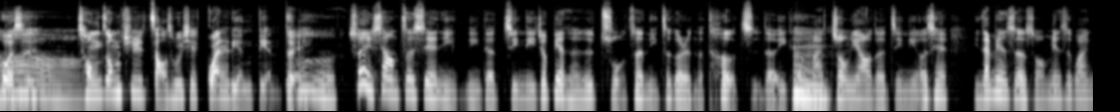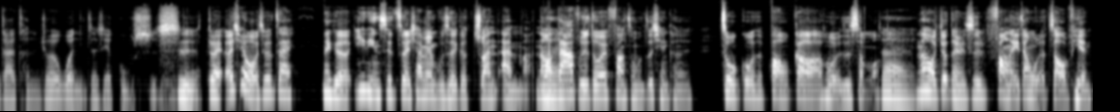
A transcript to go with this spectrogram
或者是从中去找出一些关联点，对，嗯，所以像这些你你的经历就变成是佐证你这个人的特质的一个蛮重要的经历，嗯、而且你在面试的时候，面试官应该可能就会问你这些故事，是对，而且我就在那个一零四最下面不是一个专案嘛，然后大家不是都会放什么之前可能做过的报告啊，或者是什么，对，然后我就等于是放了一张我的照片，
